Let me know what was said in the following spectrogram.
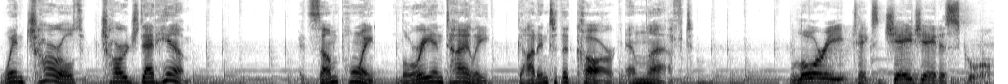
when Charles charged at him. At some point, Lori and Tylee got into the car and left. Lori takes JJ to school.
